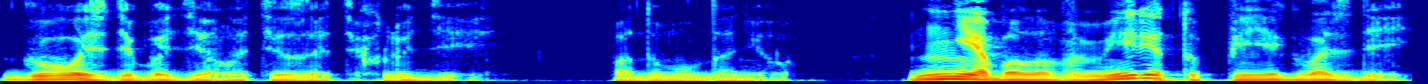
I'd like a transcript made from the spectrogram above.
Гвозди бы делать из этих людей, — подумал Данилов. Не было в мире тупее гвоздей.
